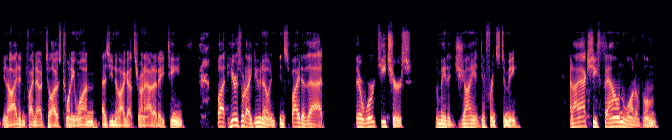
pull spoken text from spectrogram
you know, I didn't find out until I was 21. As you know, I got thrown out at 18. But here's what I do know: in, in spite of that, there were teachers who made a giant difference to me. And I actually found one of them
